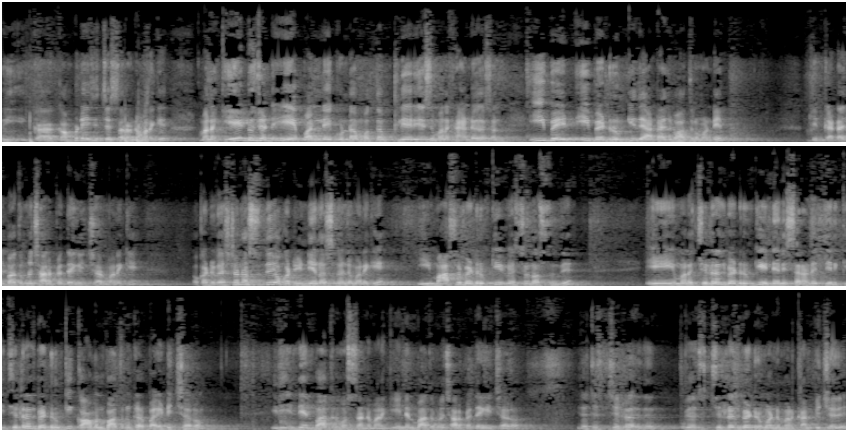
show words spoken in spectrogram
రీ కంపెనీస్ ఇచ్చేస్తారండి మనకి. మనకి ఏ టు జెడ్ ఏ పని లేకుండా మొత్తం క్లియర్ చేసి మనకి హ్యాండ్ చేస్తాను ఈ బెడ్ ఈ బెడ్రూమ్కి ఇది అటాచ్ బాత్రూమ్ అండి. దీనికి అటాచ్ బాత్రూమ్ చాలా పెద్దగా ఇచ్చారు మనకి. ఒకటి వెస్టర్న్ వస్తుంది ఒకటి ఇండియన్ వస్తుందండి మనకి. ఈ మాస్టర్ బెడ్రూమ్కి వెస్ట్రన్ వెస్టర్న్ వస్తుంది. ఈ మన చిల్డ్రన్స్ బెడ్రూమ్కి ఇండియన్ ఇస్తారండి. దీనికి చిల్డ్రన్స్ బెడ్రూమ్కి కామన్ బాత్రూమ్ ఇక్కడ బయట ఇచ్చారు. ఇది ఇండియన్ బాత్రూమ్ వస్తుంది మనకి. ఇండియన్ బాత్రూమ్ చాలా పెద్దగా ఇచ్చారు. ఇది వచ్చేసి చిల్డ్రన్ ఇది వచ్చి చిల్డ్రన్స్ బెడ్రూమ్ అండి మనకు కనిపించేది.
